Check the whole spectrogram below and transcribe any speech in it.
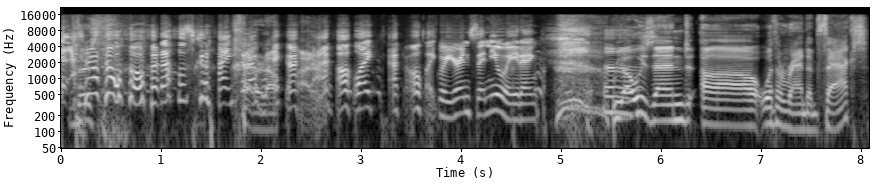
there's, what else could I get I don't know. away with I don't I don't like I don't like what you're insinuating we always end uh, with a random fact.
